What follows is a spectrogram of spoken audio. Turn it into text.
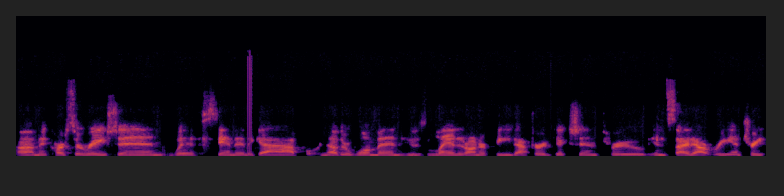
um, incarceration with Stand in the Gap, or another woman who's landed on her feet after addiction through Inside Out Reentry,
